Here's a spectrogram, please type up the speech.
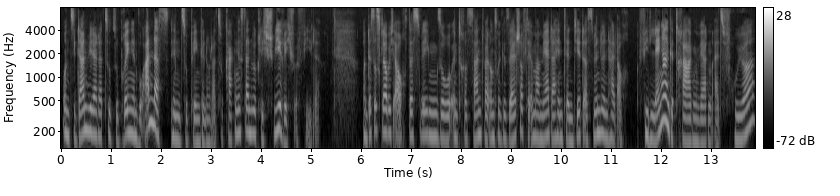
und sie dann wieder dazu zu bringen, woanders hin zu pinkeln oder zu kacken, ist dann wirklich schwierig für viele. Und das ist, glaube ich, auch deswegen so interessant, weil unsere Gesellschaft ja immer mehr dahin tendiert, dass Windeln halt auch viel länger getragen werden als früher.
